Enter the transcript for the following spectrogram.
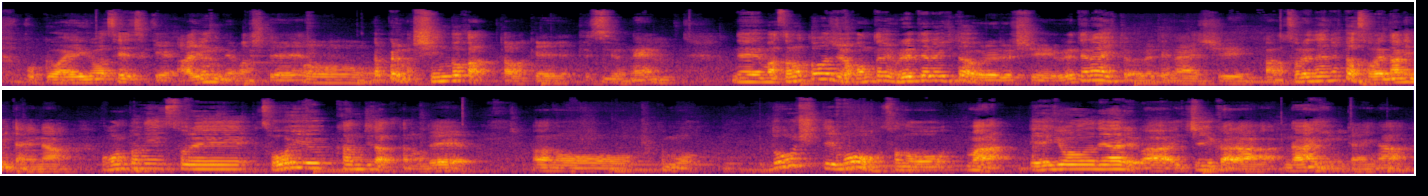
僕は営業成績歩んでましておやっぱりまあしんどかったわけですよね。で、まあ、その当時は本当に売れてる人は売れるし売れてない人は売れてないしあのそれなりの人はそれなりみたいな本当にそれそういう感じだったのであのでもどうしてもその、まあ、営業であれば1位から何位みたいな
